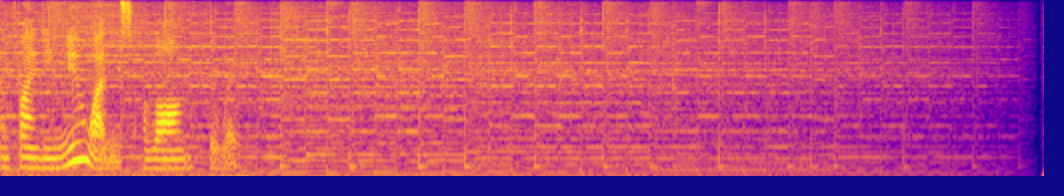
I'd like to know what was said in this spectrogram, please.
and finding new ones along the way.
